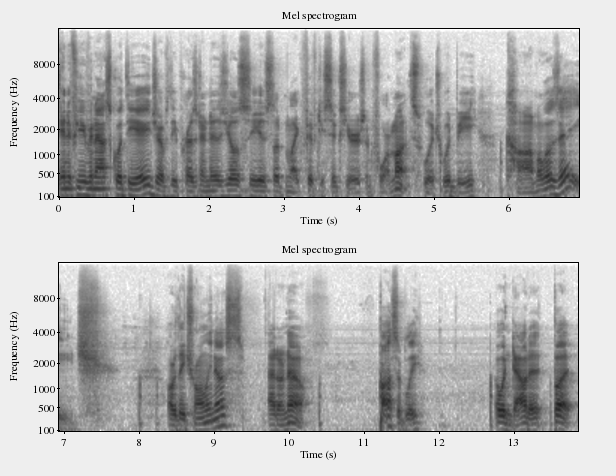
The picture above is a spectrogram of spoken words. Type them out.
And if you even ask what the age of the president is, you'll see it's something like 56 years and four months, which would be Kamala's age. Are they trolling us? I don't know. Possibly. I wouldn't doubt it, but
